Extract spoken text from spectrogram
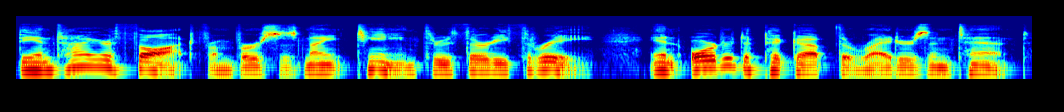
the entire thought from verses 19 through 33 in order to pick up the writer's intent.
